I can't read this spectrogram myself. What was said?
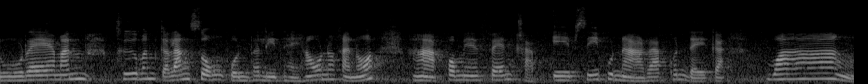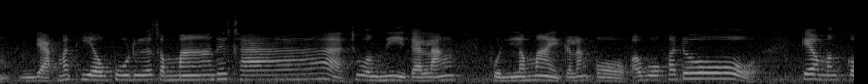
ดูแลมันคือมันกำลังส่งผลผลิตให้เฮาเนาะค่ะเนาะหากพ่อแม่แฟนคลับ FC ผู้น่ารักคนใดก็ว่างอยากมาเที่ยวภูเรือกับมาเด้อค่ะ ช่วงนี้กำลังผลไม้กำลังออกอะโวคาโด แก้วมังก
